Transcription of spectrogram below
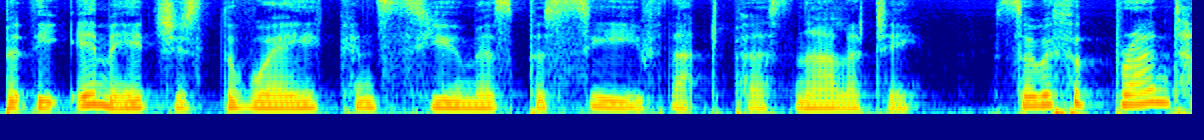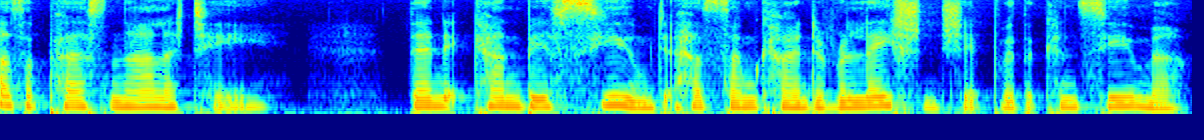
but the image is the way consumers perceive that personality. So if a brand has a personality, then it can be assumed it has some kind of relationship with the consumer.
